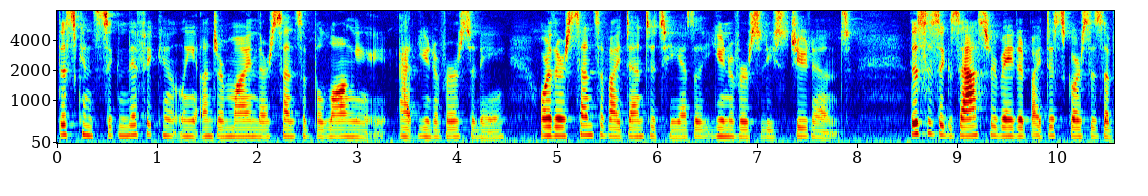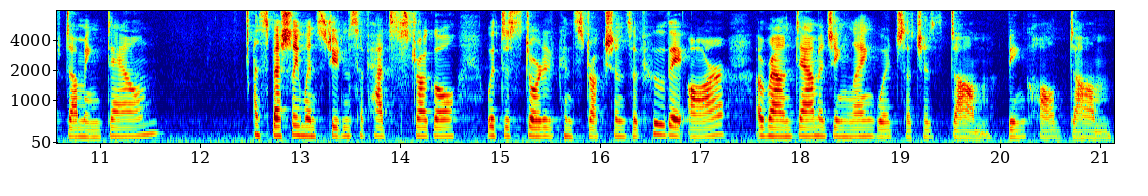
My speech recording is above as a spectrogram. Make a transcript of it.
this can significantly undermine their sense of belonging at university or their sense of identity as a university student. This is exacerbated by discourses of dumbing down, especially when students have had to struggle with distorted constructions of who they are around damaging language such as dumb, being called dumb,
